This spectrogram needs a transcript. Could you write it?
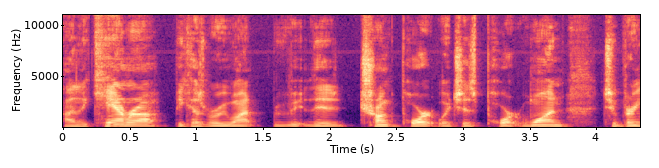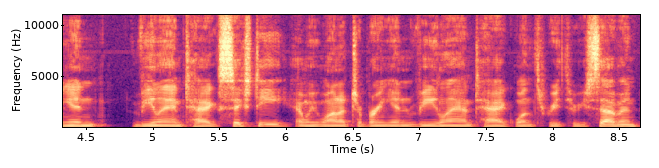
on the camera, because we want the trunk port, which is port 1, to bring in VLAN tag 60, and we want it to bring in VLAN tag 1337.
